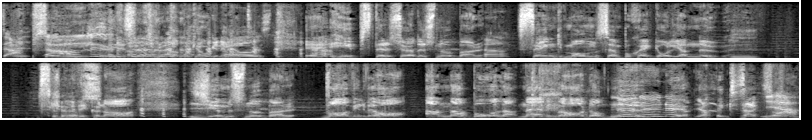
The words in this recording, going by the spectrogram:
Det Absolut. är slutsprutat på krogen ni vet. Ja. Eh, hipster södersnubbar. Sänk momsen på skäggoljan nu. Skulle vi kunna ha. Gymsnubbar. Vad vill vi ha? Anabola. När vill vi ha dem? Nu! nu, nu. Ja, ja exakt så. Ja,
